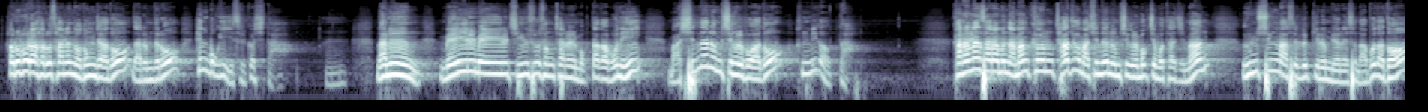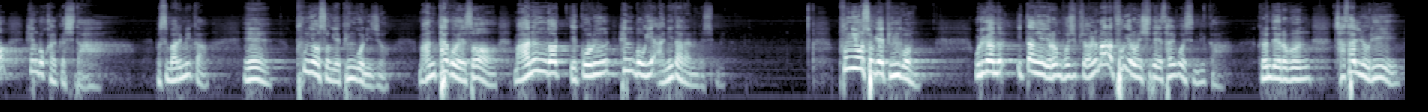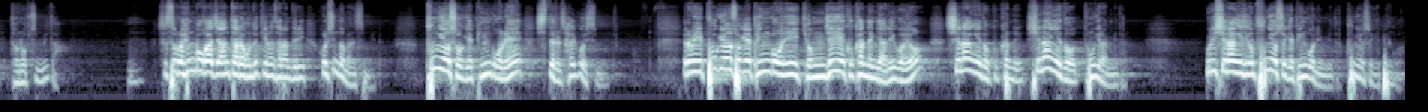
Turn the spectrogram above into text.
하루 보라 하루 사는 노동자도 나름대로 행복이 있을 것이다. 나는 매일매일 진수성찬을 먹다가 보니 맛있는 음식을 보아도 흥미가 없다. 가난한 사람은 나만큼 자주 맛있는 음식을 먹지 못하지만 음식 맛을 느끼는 면에서 나보다 더 행복할 것이다. 무슨 말입니까? 예, 풍요 속의 빈곤이죠. 많다고 해서 많은 것 이꼬르 행복이 아니다라는 것입니다. 풍요 속의 빈곤. 우리가 이 땅에 여러분 보십시오. 얼마나 풍요로운 시대에 살고 있습니까? 그런데 여러분 자살률이 더 높습니다. 스스로 행복하지 않다라고 느끼는 사람들이 훨씬 더 많습니다. 풍요 속의 빈곤의 시대를 살고 있습니다. 여러분 이 풍요 속의 빈곤이 경제에 국한된 게 아니고요. 신앙에도 국한된 신앙에도 동일합니다. 우리 신앙이 지금 풍요 속의 빈곤입니다. 풍요 속의 빈곤.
